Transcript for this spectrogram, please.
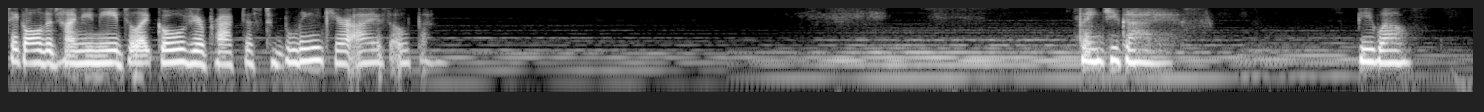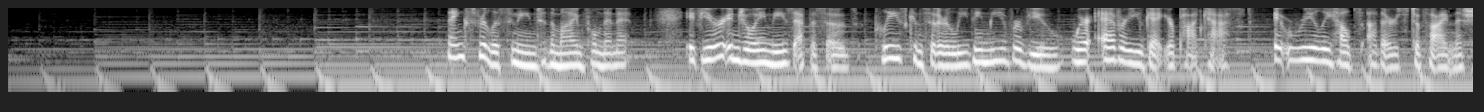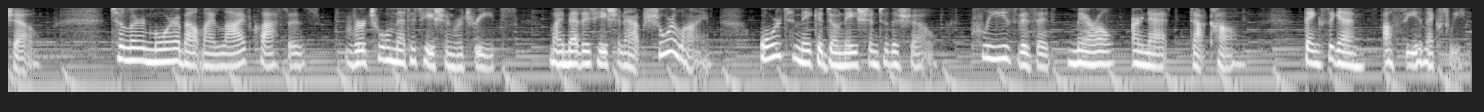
Take all the time you need to let go of your practice to blink your eyes open. Thank you guys. Be well. Thanks for listening to the Mindful Minute. If you're enjoying these episodes, please consider leaving me a review wherever you get your podcast. It really helps others to find the show. To learn more about my live classes, virtual meditation retreats, my meditation app Shoreline, or to make a donation to the show, please visit merylarnett.com. Thanks again. I'll see you next week.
